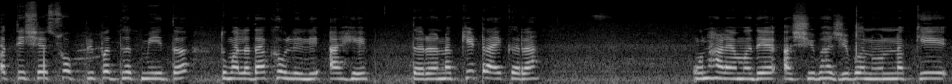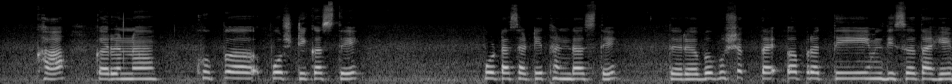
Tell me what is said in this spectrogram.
अतिशय सोपी पद्धत मी इथं तुम्हाला दाखवलेली आहे. तर नक्की ट्राय करा. उन्हाळ्यामध्ये अशी भाजी बनवून नक्की खा कारण खूप पौष्टिक असते. पोटासाठी थंड असते. तर बघू शकताय अप्रतिम दिसत आहे.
